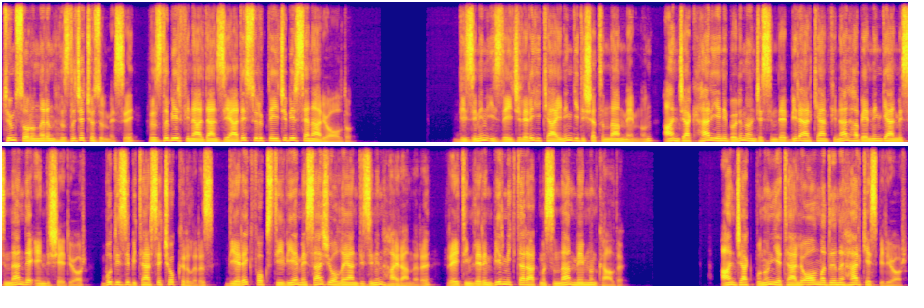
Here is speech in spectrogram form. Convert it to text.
Tüm sorunların hızlıca çözülmesi, hızlı bir finalden ziyade sürükleyici bir senaryo oldu. Dizinin izleyicileri hikayenin gidişatından memnun, ancak her yeni bölüm öncesinde bir erken final haberinin gelmesinden de endişe ediyor. Bu dizi biterse çok kırılırız, diyerek Fox TV'ye mesaj yollayan dizinin hayranları, reytinglerin bir miktar artmasından memnun kaldı. Ancak bunun yeterli olmadığını herkes biliyor.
